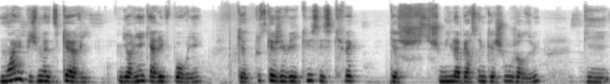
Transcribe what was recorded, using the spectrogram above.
Moi, puis je me dis que ri- il n'y a rien qui arrive pour rien. Que tout ce que j'ai vécu, c'est ce qui fait que je suis la personne que je suis aujourd'hui. Puis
